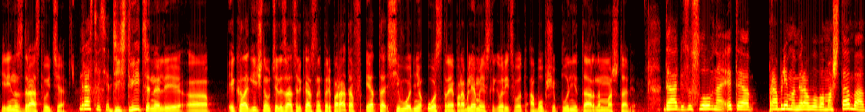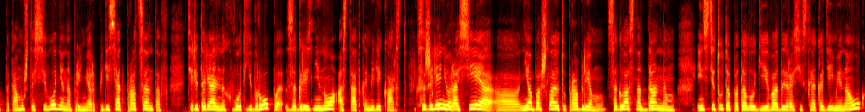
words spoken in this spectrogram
Ирина, здравствуйте. Здравствуйте. Действительно ли э, экологичная утилизация лекарственных препаратов – это сегодня острая проблема, если говорить вот об общепланетарном масштабе? Да, безусловно. Это проблема мирового масштаба, потому что сегодня, например, 50% территориальных вод Европы загрязнено остатками лекарств. К сожалению, Россия э, не обошла эту проблему. Согласно данным Института патологии воды Российской Академии Наук,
